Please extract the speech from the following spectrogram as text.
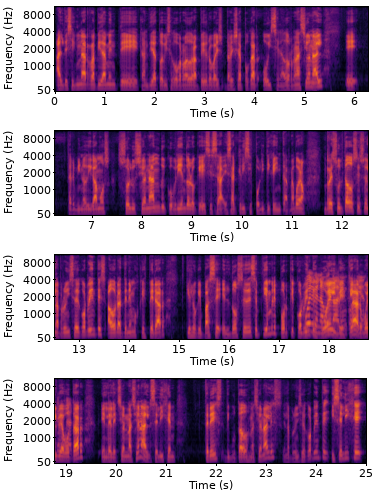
al designar rápidamente candidato a vicegobernador a Pedro Barayapocar, hoy senador nacional, eh, terminó, digamos, solucionando y cubriendo lo que es esa, esa crisis política interna. Bueno, resultados eso en la provincia de Corrientes, ahora tenemos que esperar qué es lo que pase el 12 de septiembre, porque Corrientes vuelve, claro, vuelve a claro. votar en la elección nacional. Se eligen tres diputados nacionales en la provincia de Corrientes y se elige,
